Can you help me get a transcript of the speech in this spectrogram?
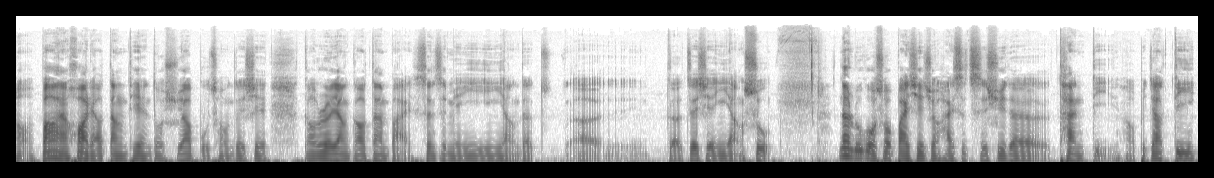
好包含化疗当天都需要补充这些高热量、高蛋白，甚至免疫营养的呃的这些营养素。那如果说白血球还是持续的探底，好比较低，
